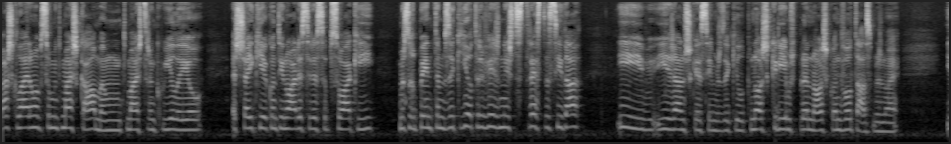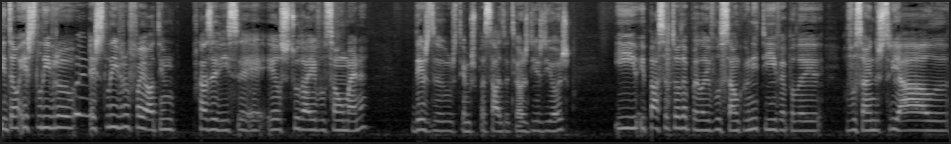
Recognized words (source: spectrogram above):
Eu acho que lá era uma pessoa muito mais calma, muito mais tranquila. Eu achei que ia continuar a ser essa pessoa aqui, mas de repente estamos aqui outra vez neste stress da cidade e, e já nos esquecemos daquilo que nós queríamos para nós quando voltássemos, não é? Então este livro, este livro foi ótimo por causa disso. É- Ele estuda a evolução humana, desde os tempos passados até aos dias de hoje, e, e passa toda pela evolução cognitiva, pela evolução industrial.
